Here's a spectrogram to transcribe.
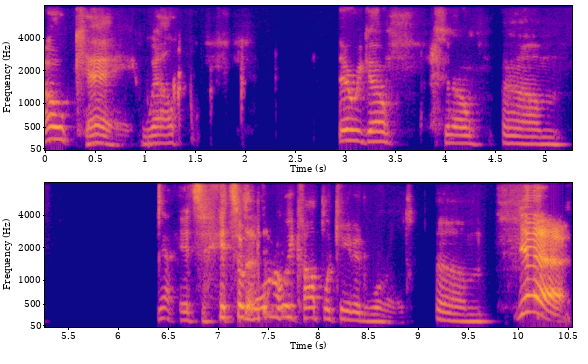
Okay, well, there we go. So, um, yeah, it's it's a morally complicated world. Um, yeah.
